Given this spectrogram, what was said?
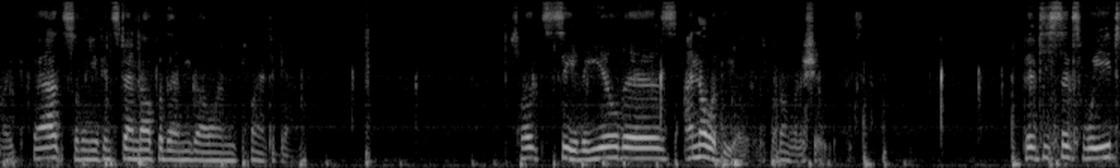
like that, so then you can stand up and then go and plant again. So let's see, the yield is, I know what the yield is, but I'm going to show you. 56 wheat,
